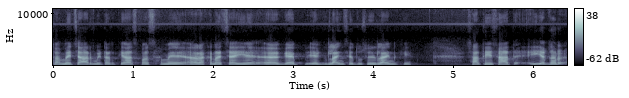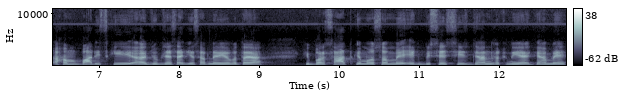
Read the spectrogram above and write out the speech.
तो हमें चार मीटर के आसपास हमें रखना चाहिए गैप एक लाइन से दूसरी लाइन की। साथ ही साथ ये अगर हम बारिश की जो जैसा कि सर ने ये बताया कि बरसात के मौसम में एक विशेष चीज़ ध्यान रखनी है कि हमें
